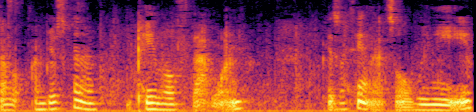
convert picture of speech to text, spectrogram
So I'm just going to peel off that one because I think that's all we need.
